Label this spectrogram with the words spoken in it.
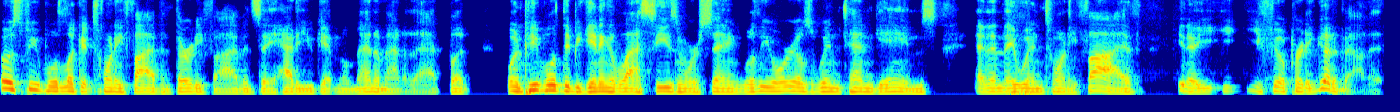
most people would look at 25 and 35 and say, how do you get momentum out of that? But when people at the beginning of last season were saying, will the Orioles win 10 games and then they win 25, you know, you, you feel pretty good about it.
